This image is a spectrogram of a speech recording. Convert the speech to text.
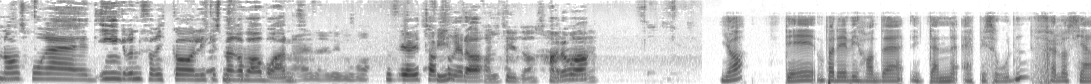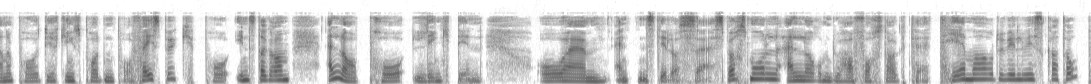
Nå tror jeg ingen grunn for ikke å lykkes med rabarbraen. Nei, nei, det går bra. Så sier vi takk for i dag. Alltid, da. Ha det bra. Ja, det var det vi hadde i denne episoden. Følg oss gjerne på Dyrkingspodden på Facebook, på Instagram eller på LinkedIn. Og eh, enten still oss eh, spørsmål, eller om du har forslag til temaer du vil vi skal ta opp.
